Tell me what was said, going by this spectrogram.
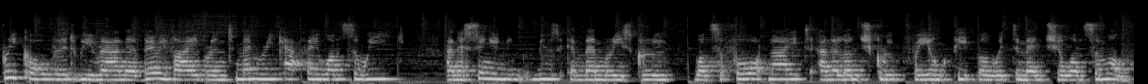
Pre COVID, we ran a very vibrant memory cafe once a week and a singing music and memories group once a fortnight and a lunch group for young people with dementia once a month.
